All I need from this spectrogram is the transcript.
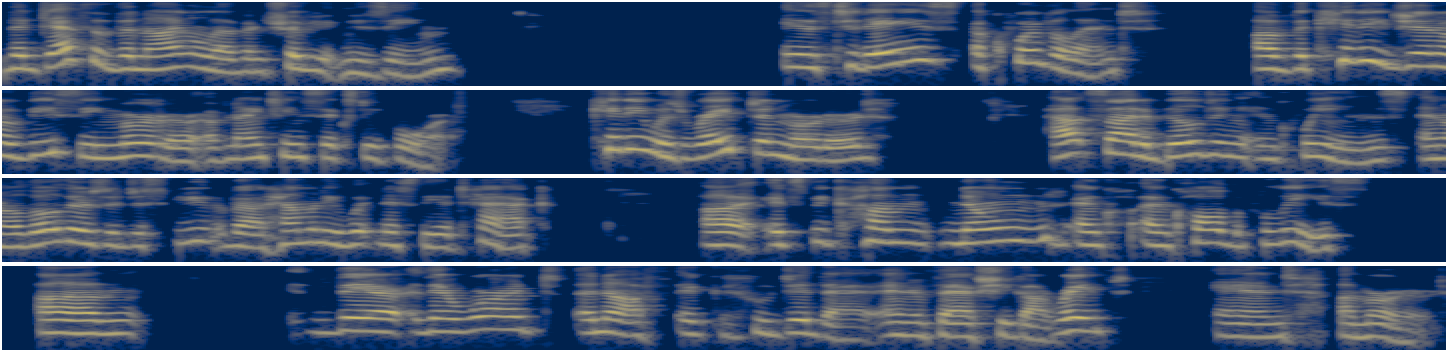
The death of the 9 11 Tribute Museum is today's equivalent of the Kitty Genovese murder of 1964. Kitty was raped and murdered outside a building in Queens, and although there's a dispute about how many witnessed the attack, uh, it's become known and and called the police. Um, there there weren't enough who did that, and in fact, she got raped and uh, murdered.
